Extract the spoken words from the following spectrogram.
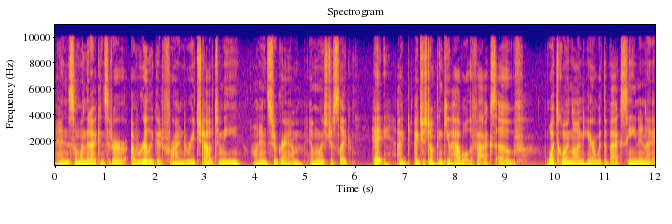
And someone that I consider a really good friend reached out to me on Instagram and was just like, hey, I, I just don't think you have all the facts of what's going on here with the vaccine and I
